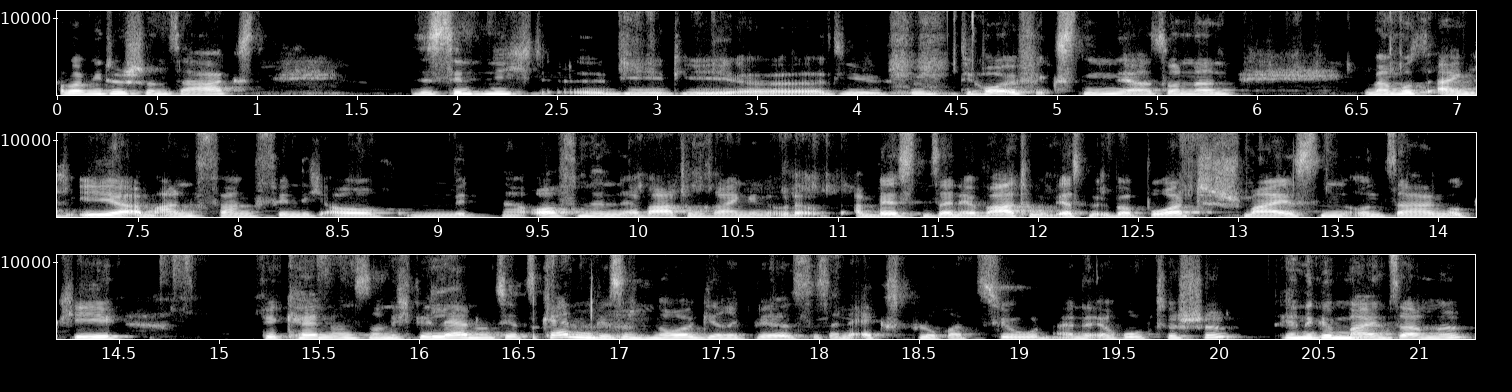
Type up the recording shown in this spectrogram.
Aber wie du schon sagst, das sind nicht äh, die, die, äh, die, die häufigsten, ja, sondern man muss eigentlich eher am Anfang, finde ich, auch mit einer offenen Erwartung reingehen oder am besten seine Erwartungen erstmal über Bord schmeißen und sagen, okay, wir kennen uns noch nicht, wir lernen uns jetzt kennen, wir sind neugierig, wir, es ist eine Exploration, eine erotische, eine gemeinsame.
